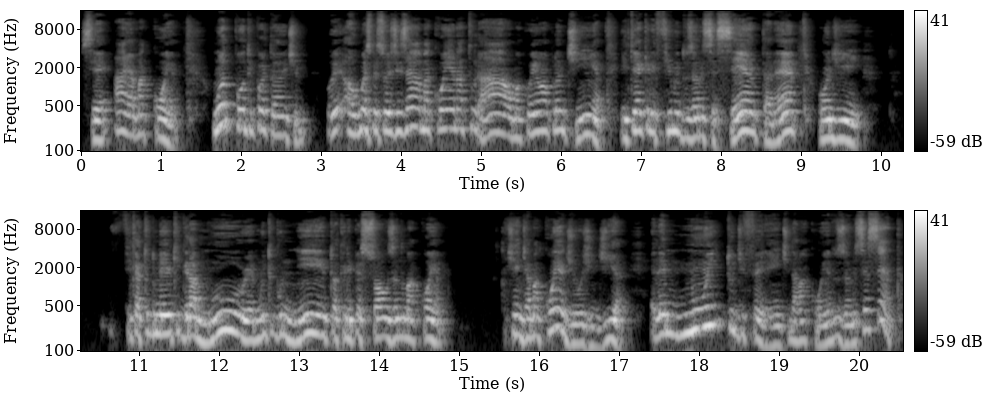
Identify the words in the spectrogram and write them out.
se é, ah, é a maconha. Um outro ponto importante, algumas pessoas dizem, ah, a maconha é natural, maconha é uma plantinha. E tem aquele filme dos anos 60, né, onde fica tudo meio que glamour, é muito bonito, aquele pessoal usando maconha. Gente, a maconha de hoje em dia, ela é muito diferente da maconha dos anos 60.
